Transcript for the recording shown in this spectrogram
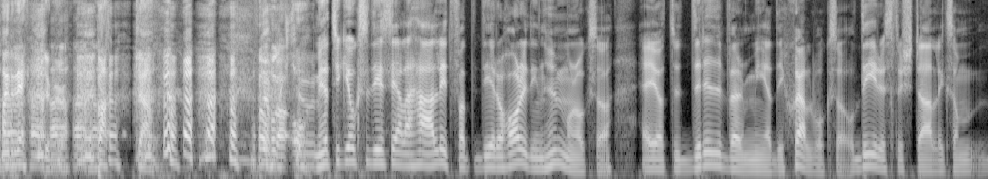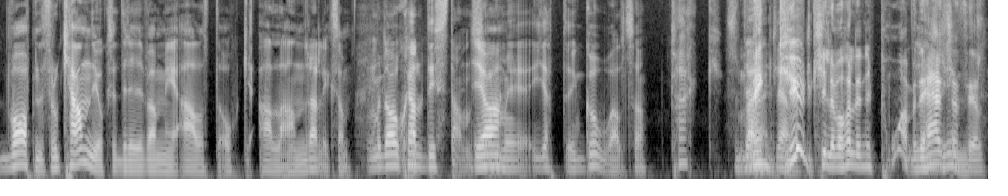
Det räcker nu, backa. Jag bara, åh, Men jag tycker också det är så jävla härligt för att det du har i din humor också är ju att du driver med dig själv också och det är det största liksom, vapnet för då kan du ju också driva med allt och alla andra liksom. Men du har självdistans Ja. som är jättegod alltså. Tack. Så Men gud killar, vad håller ni på med? Det här Grymt. känns helt...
